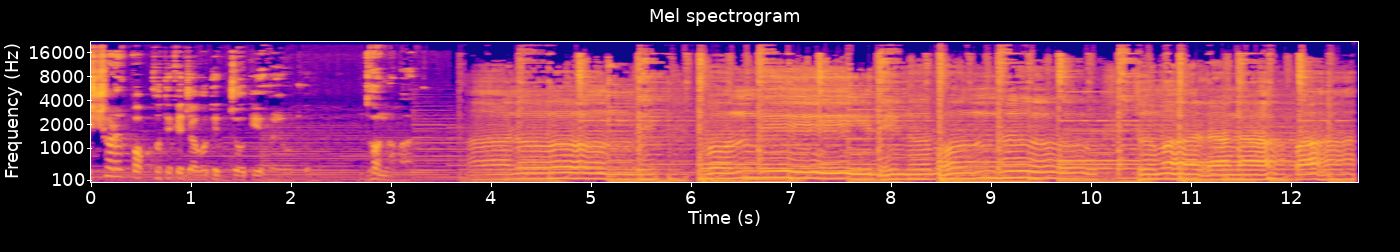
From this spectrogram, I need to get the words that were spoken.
ঈশ্বরের পক্ষ থেকে জগতের জ্যোতি হয়ে ওঠে। ধন্যবাদ। আনন্দে বন্দি দিন বন্ধু তোমার রাঙা পায়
